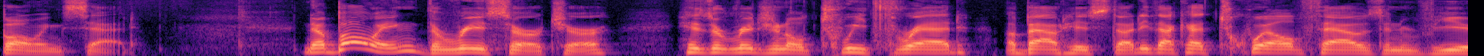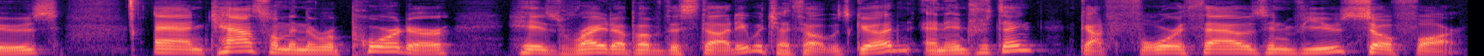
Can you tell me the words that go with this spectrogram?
Boeing said. Now, Boeing, the researcher, his original tweet thread about his study that got 12,000 views. And Castleman, the reporter, his write up of the study, which I thought was good and interesting, got 4,000 views so far.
